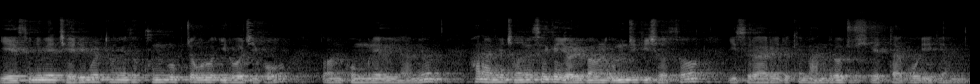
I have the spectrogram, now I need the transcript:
예수님의 재림을 통해서 궁극적으로 이루어지고 또한 본문에 의하면 하나님 전 세계 열방을 움직이셔서 이스라엘을 이렇게 만들어 주시겠다고 얘기합니다.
